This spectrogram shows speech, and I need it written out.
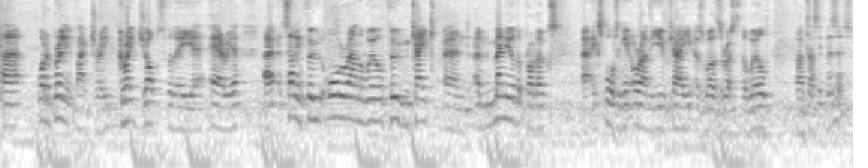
Uh, what a brilliant factory. Great jobs for the uh, area. Uh, selling food all around the world, food and cake, and, and many other products, uh, exporting it around the UK as well as the rest of the world. Fantastic business.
